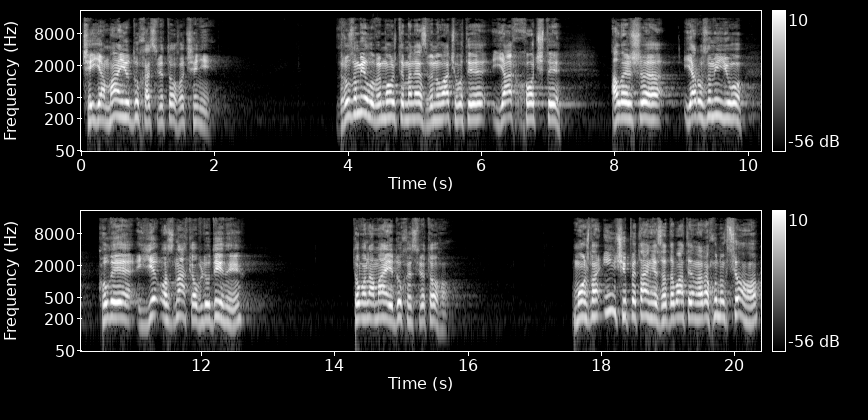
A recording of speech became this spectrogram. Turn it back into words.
Чи я маю Духа Святого, чи ні? Зрозуміло, ви можете мене звинувачувати як хочете, але ж е, я розумію, коли є ознака в людини, то вона має Духа Святого. Можна інші питання задавати на рахунок цього.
